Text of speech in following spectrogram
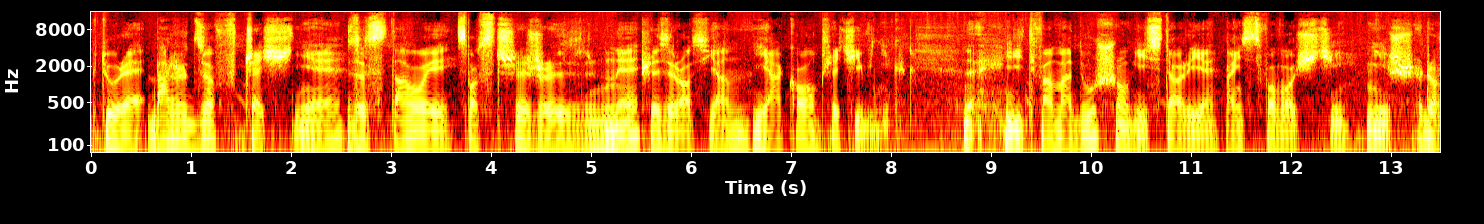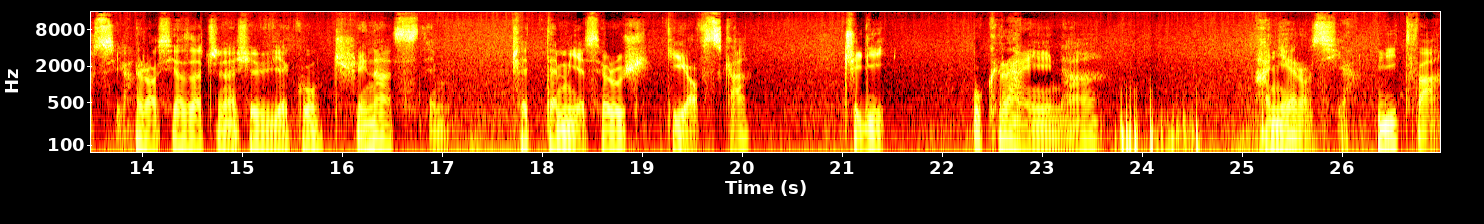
które bardzo wcześnie zostały spostrzeżone przez Rosjan jako przeciwnik. Litwa ma dłuższą historię państwowości niż Rosja. Rosja zaczyna się w wieku XIII. Przedtem jest Ruś Kijowska, czyli Ukraina, a nie Rosja. Litwa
